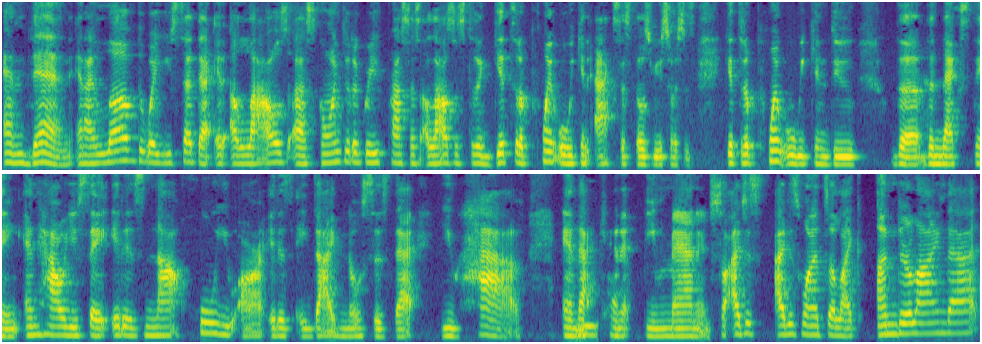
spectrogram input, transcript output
and then and i love the way you said that it allows us going through the grief process allows us to get to the point where we can access those resources get to the point where we can do the the next thing and how you say it is not who you are it is a diagnosis that you have and that mm-hmm. can be managed. So i just i just wanted to like underline that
